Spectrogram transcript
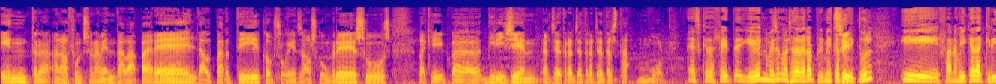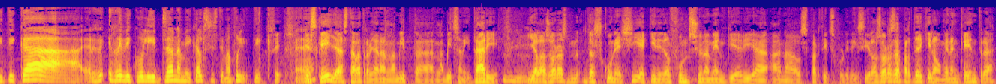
entra en el funcionament de l'aparell, del partit, com s'organitzen els congressos, l'equip eh, dirigent, etc etc etc està molt bé. És que, de fet, jo només he començat a veure el primer Sí. capítol i fa una mica de crítica, ridiculitza una mica el sistema polític. Sí. Eh? És que ella estava treballant en l'àmbit eh, sanitari mm -hmm. i aleshores desconeixia quin era el funcionament que hi havia en els partits polítics. I aleshores, a partir d'aquí, en el moment en què entra,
